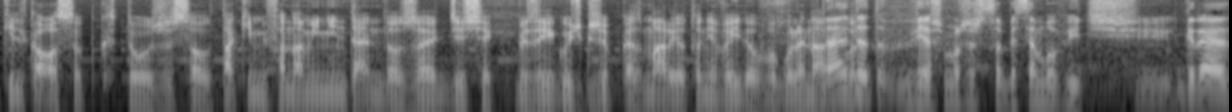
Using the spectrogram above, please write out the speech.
kilka osób, którzy są takimi fanami Nintendo, że gdzieś jakby z jakiegoś grzybka z Mario to nie wyjdą w ogóle na no, ale dwór. to, to, wiesz, możesz sobie zamówić grę,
